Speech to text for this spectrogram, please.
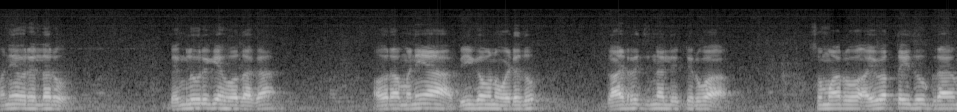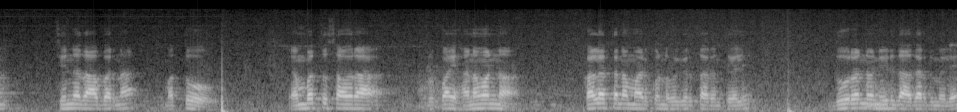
ಮನೆಯವರೆಲ್ಲರೂ ಬೆಂಗಳೂರಿಗೆ ಹೋದಾಗ ಅವರ ಮನೆಯ ಬೀಗವನ್ನು ಒಡೆದು ಗಾಡ್ರೇಜ್ನಲ್ಲಿಟ್ಟಿರುವ ಸುಮಾರು ಐವತ್ತೈದು ಗ್ರಾಮ್ ಚಿನ್ನದ ಆಭರಣ ಮತ್ತು ಎಂಬತ್ತು ಸಾವಿರ ರೂಪಾಯಿ ಹಣವನ್ನು ಕಳ್ಳತನ ಮಾಡಿಕೊಂಡು ಹೋಗಿರ್ತಾರಂತೇಳಿ ದೂರನ್ನು ನೀಡಿದ ಆಧಾರದ ಮೇಲೆ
